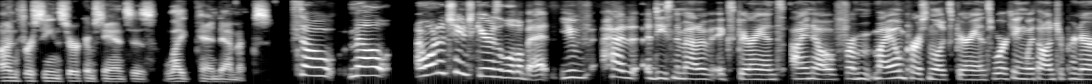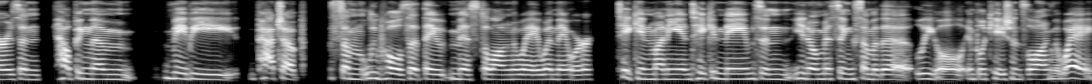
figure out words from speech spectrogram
unforeseen circumstances like pandemics. So, Mel, I want to change gears a little bit. You've had a decent amount of experience, I know, from my own personal experience working with entrepreneurs and helping them maybe patch up some loopholes that they missed along the way when they were taking money and taking names and, you know, missing some of the legal implications along the way.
